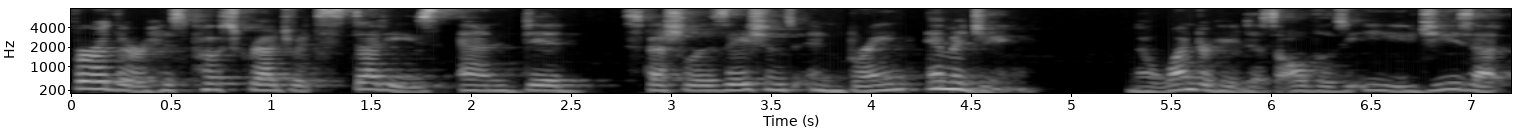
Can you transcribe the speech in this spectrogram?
further his postgraduate studies and did specializations in brain imaging. No wonder he does all those EEGs at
